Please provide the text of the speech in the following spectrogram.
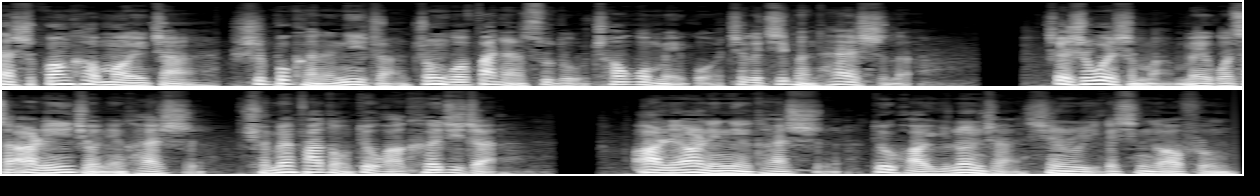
但是光靠贸易战是不可能逆转中国发展速度超过美国这个基本态势的。这也是为什么？美国在二零一九年开始全面发动对华科技战，二零二零年开始对华舆论战陷入一个新高峰。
